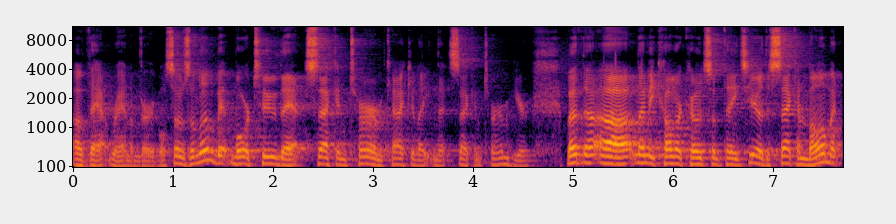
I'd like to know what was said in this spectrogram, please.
of that random variable. So there's a little bit more to that second term, calculating that second term here. But the, uh, let me color code some things here. The second moment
